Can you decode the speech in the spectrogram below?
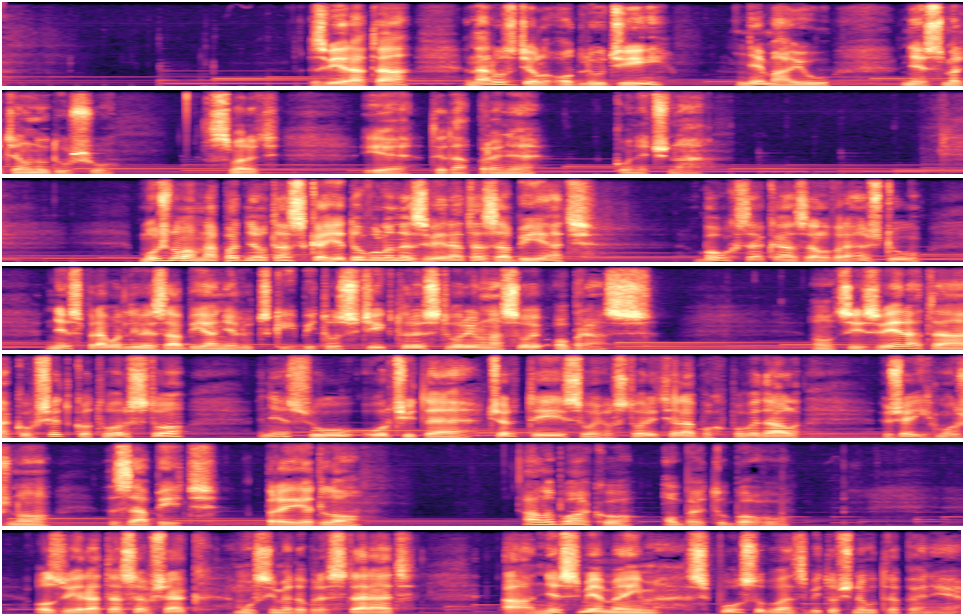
Zvieratá, na rozdiel od ľudí, nemajú nesmrteľnú dušu. Smrť je teda pre ne konečná. Možno vám napadne otázka, je dovolené zvieratá zabíjať? Boh zakázal vraždu, nespravodlivé zabíjanie ľudských bytostí, ktoré stvoril na svoj obraz – hoci zvieratá ako všetko tvorstvo nesú určité črty svojho stvoriteľa, Boh povedal, že ich možno zabiť pre jedlo alebo ako obetu Bohu. O zvieratá sa však musíme dobre starať a nesmieme im spôsobovať zbytočné utrpenie.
